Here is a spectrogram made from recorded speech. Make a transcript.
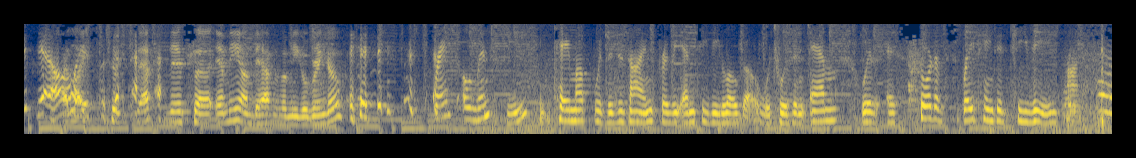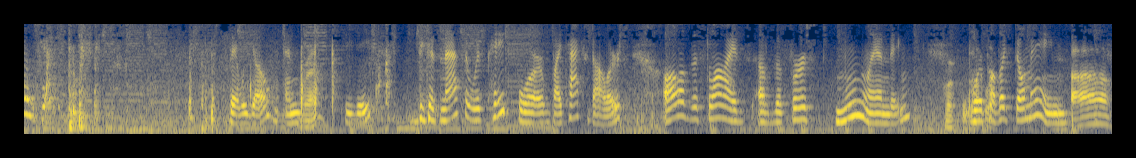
Yeah, always. I'd like to accept this uh, Emmy on behalf of Amigo Gringo. Frank Olinsky came up with the design for the MTV logo, which was an M with a sort of spray painted TV. Okay. There we go. And Right. TV. because NASA was paid for by tax dollars, all of the slides of the first moon landing Were were public domain. Oh,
